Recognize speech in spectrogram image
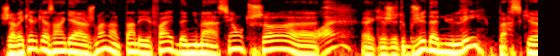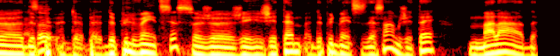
j'avais quelques engagements dans le temps des fêtes d'animation, tout ça. euh, Ouais. euh, que j'ai été obligé d'annuler parce que depuis, de- depuis le 26, je- j'ai- j'étais depuis le 26 décembre, j'étais malade.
